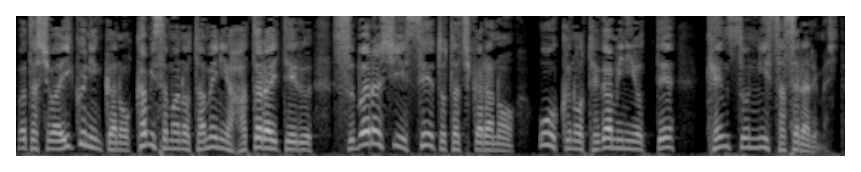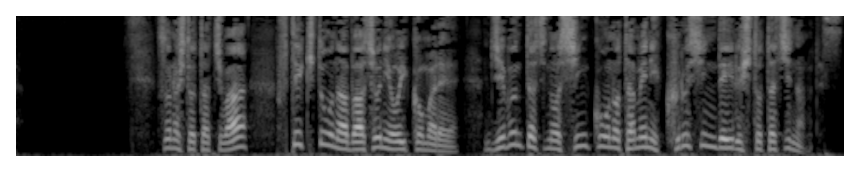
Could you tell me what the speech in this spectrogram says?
私は幾人かの神様のために働いている素晴らしい生徒たちからの多くの手紙によって謙遜にさせられました。その人たちは不適当な場所に追い込まれ、自分たちの信仰のために苦しんでいる人たちなのです。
